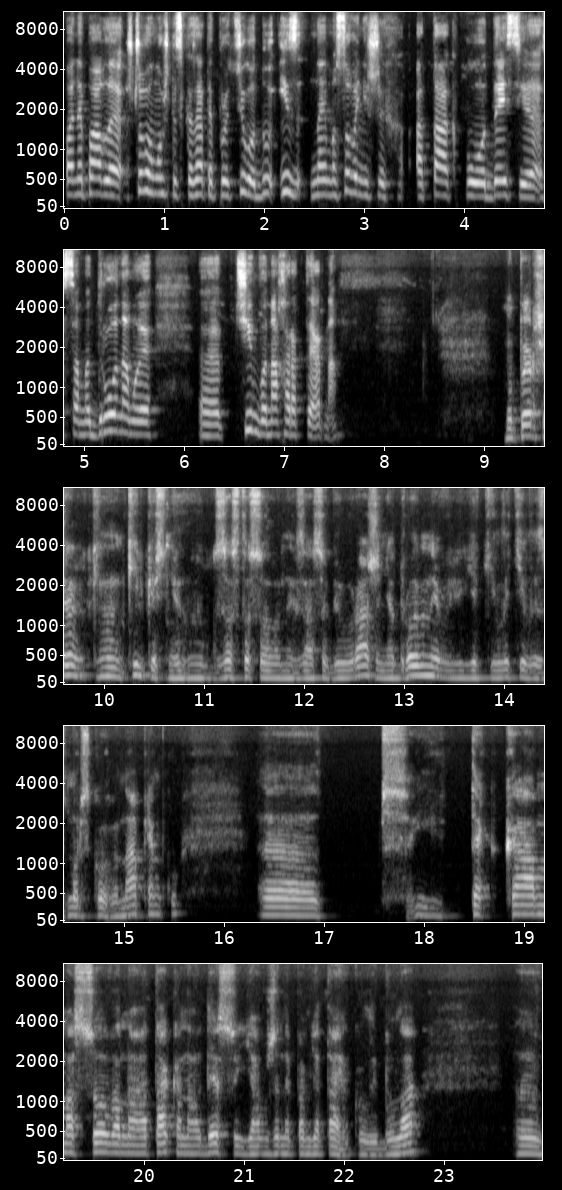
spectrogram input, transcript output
Пане Павле, що ви можете сказати про цю одну із наймасованіших атак по Одесі саме дронами? Е, Чим вона характерна? Ну, перше, кількість застосованих засобів ураження дронів, які летіли з морського напрямку. Е, така масована атака на Одесу, я вже не пам'ятаю, коли була. Е,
